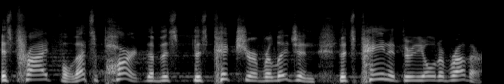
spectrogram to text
is prideful. That's a part of this, this picture of religion that's painted through the older brother.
